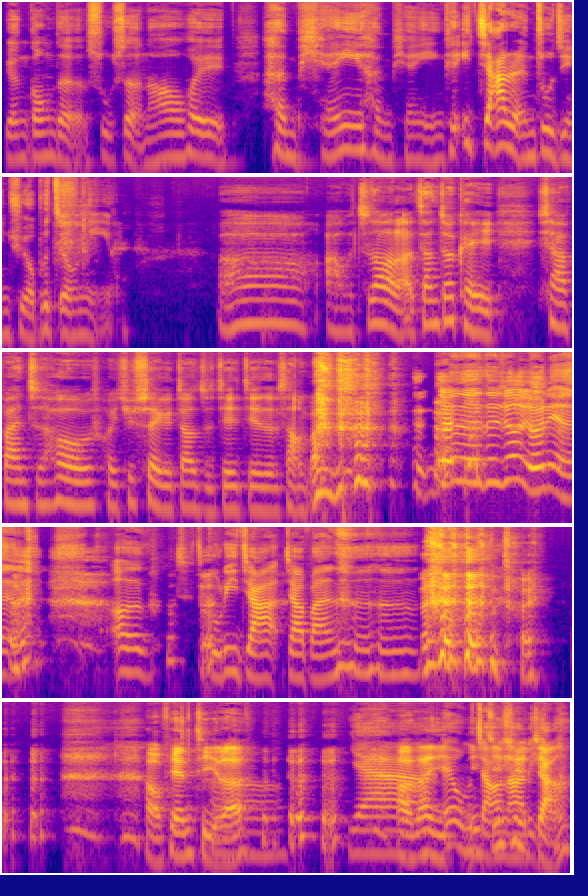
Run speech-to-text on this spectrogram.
员工的宿舍，然后会很便宜，很便宜，你可以一家人住进去，哦，不只有你哦。哦啊，我知道了，这样就可以下班之后回去睡个觉，直接接着上班。对对对，就有点呃鼓励加加班。对，好偏题了。呀，好，那你你继续讲。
